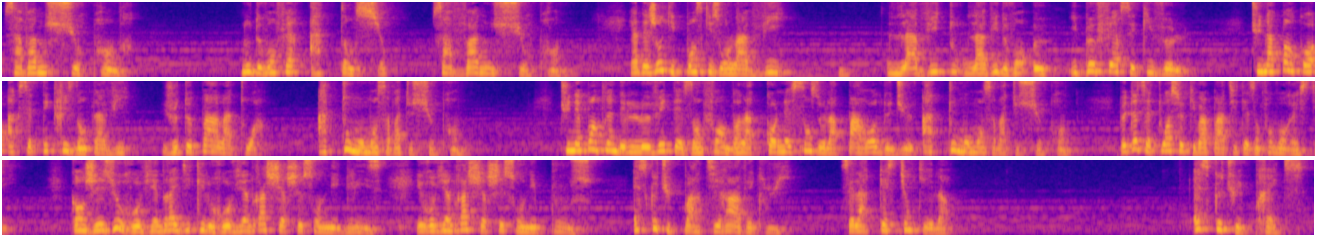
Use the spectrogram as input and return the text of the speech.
Ça va nous surprendre. Nous devons faire attention. Ça va nous surprendre. Il y a des gens qui pensent qu'ils ont la vie, la vie, tout, la vie devant eux. Ils peuvent faire ce qu'ils veulent. Tu n'as pas encore accepté Christ dans ta vie. Je te parle à toi. À tout moment, ça va te surprendre. Tu n'es pas en train d'élever tes enfants dans la connaissance de la parole de Dieu. À tout moment, ça va te surprendre. Peut-être c'est toi seul qui va partir, tes enfants vont rester. Quand Jésus reviendra, il dit qu'il reviendra chercher son église. Il reviendra chercher son épouse. Est-ce que tu partiras avec lui? C'est la question qui est là. Est-ce que tu es prête?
